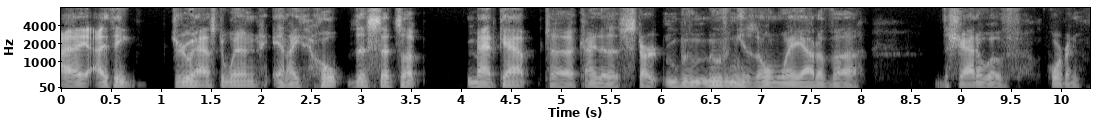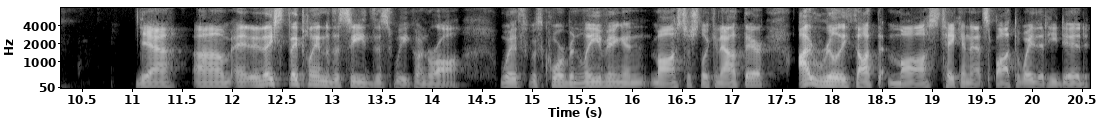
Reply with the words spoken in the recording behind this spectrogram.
I I think Drew has to win, and I hope this sets up Madcap to kind of start moving his own way out of uh, the shadow of Corbin. Yeah, um, and, and they they planted the seeds this week on Raw with with Corbin leaving and Moss just looking out there. I really thought that Moss taking that spot the way that he did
